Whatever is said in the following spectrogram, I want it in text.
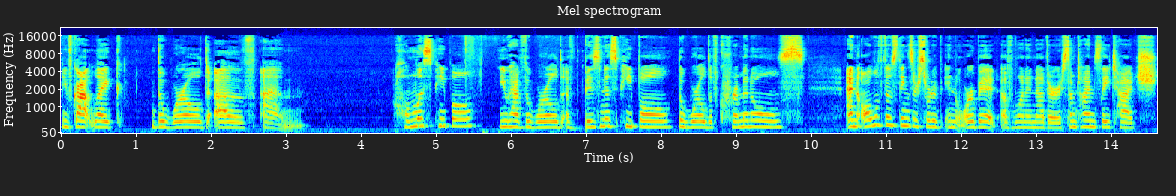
You've got like the world of um, homeless people, you have the world of business people, the world of criminals, and all of those things are sort of in orbit of one another. Sometimes they touch,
